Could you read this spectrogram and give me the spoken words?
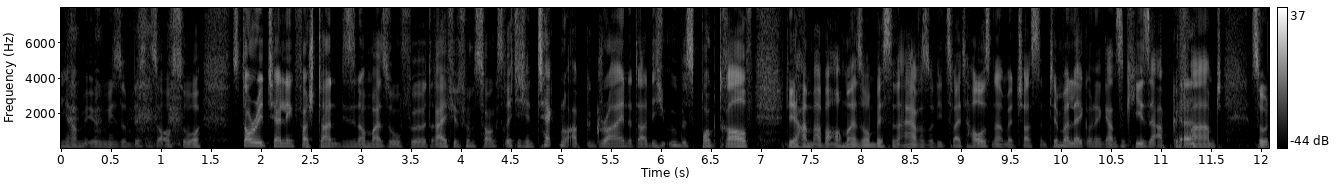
die haben irgendwie so ein bisschen auch so Storytelling verstanden. Die sind auch mal so für drei, vier, fünf Songs richtig in Techno abgegrindet. Da hatte ich übelst Bock drauf. Die haben aber auch mal so ein bisschen einfach so die 2000er mit Justin Timberlake und den ganzen Käse abgefarmt. Ja. So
